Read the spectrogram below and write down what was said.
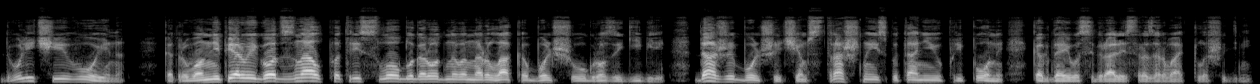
Двуличие воина, которого он не первый год знал, потрясло благородного Нарлака больше угрозы гибели, даже больше, чем страшное испытание препоны, когда его собирались разорвать лошадьми.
